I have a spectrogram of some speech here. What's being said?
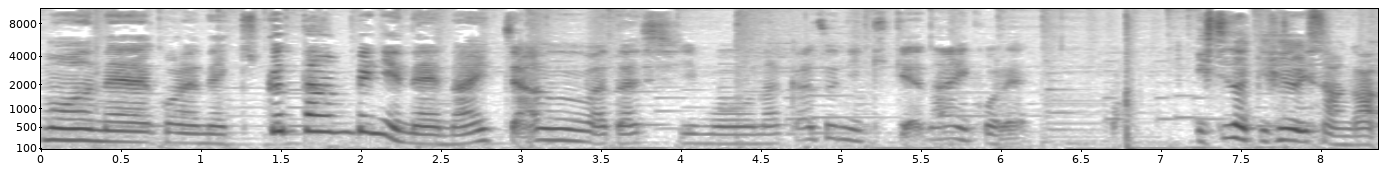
もうねこれね聞くたんびにね泣いちゃう。私もう泣かずに聞けないこれ。石崎ひゅーいさんが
